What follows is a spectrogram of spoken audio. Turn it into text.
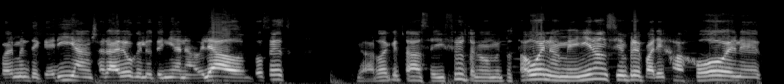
realmente querían, ya era algo que lo tenían hablado. Entonces, la verdad que está, se disfruta en el momento, está bueno. Y me vinieron siempre parejas jóvenes,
